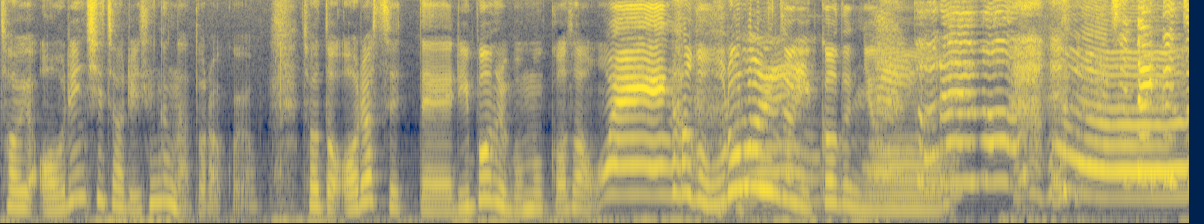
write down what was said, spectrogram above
저희 어린 시절이 생각나더라고요. 저도 어렸을 때 리본을 못 묶어서 왱 하고 울어버린 적이 있거든요. 신발끈 좀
